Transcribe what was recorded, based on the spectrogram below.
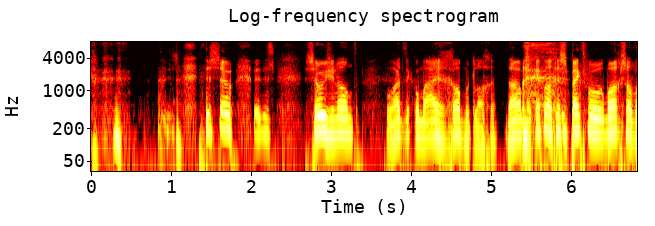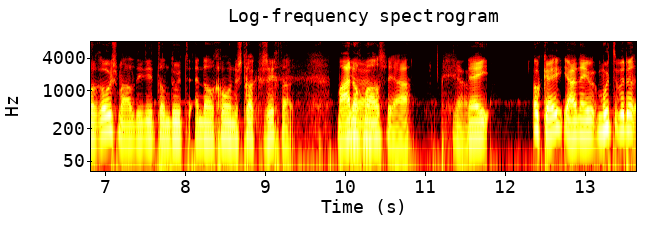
het, is zo, het is zo gênant hoe hard ik om mijn eigen grap moet lachen. Daarom ik heb wel respect voor Marcel van Roosmalen die dit dan doet en dan gewoon een strak gezicht houdt. Maar nogmaals, ja. ja. Nee, oké. ja, nee, moeten we er...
